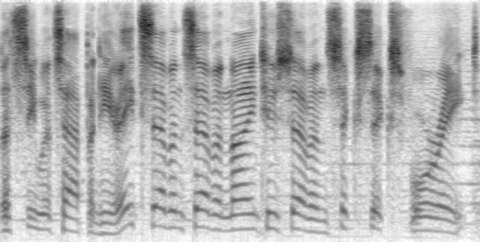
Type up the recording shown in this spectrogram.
Let's see what's happened here. 877 927 6648.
